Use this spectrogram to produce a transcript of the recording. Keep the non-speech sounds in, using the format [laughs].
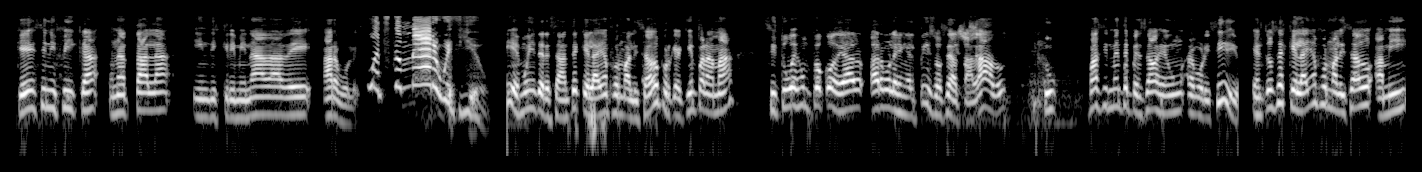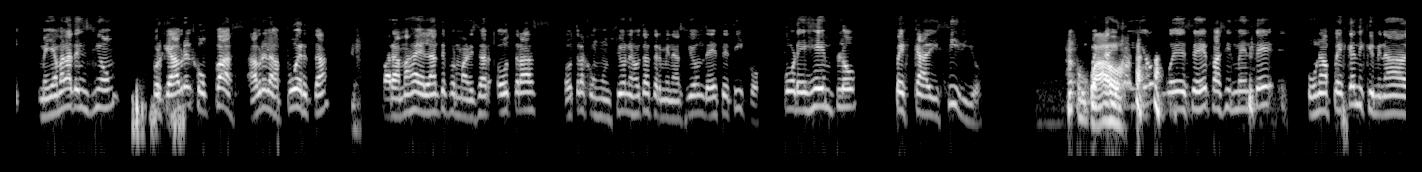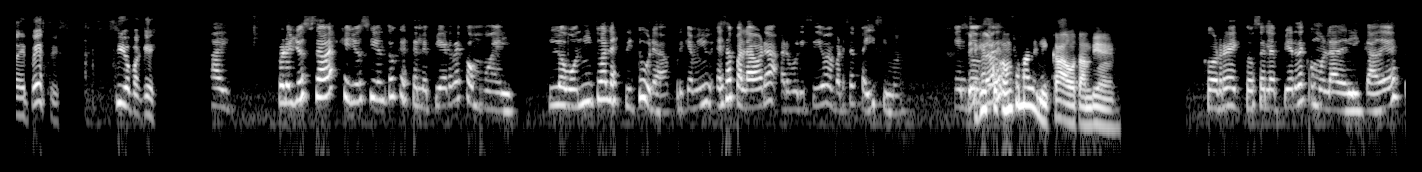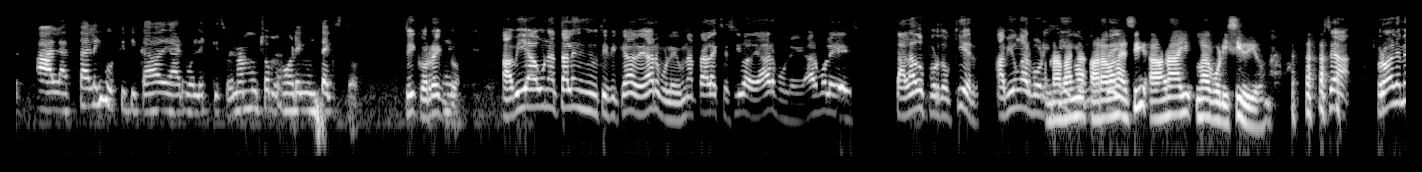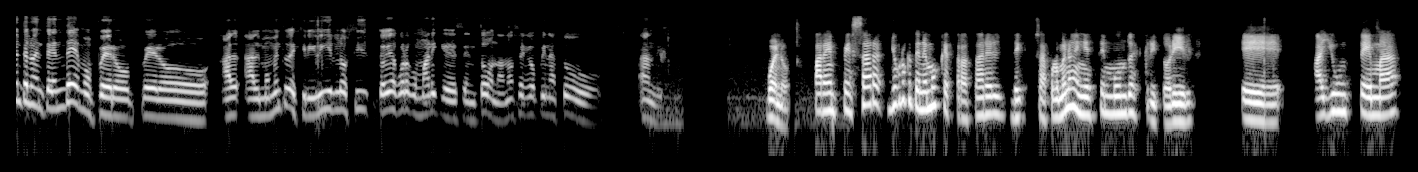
que significa una tala indiscriminada de árboles. What's the matter with you? Sí, es muy interesante que la hayan formalizado porque aquí en Panamá, si tú ves un poco de árboles en el piso, o sea, talados, tú fácilmente pensabas en un arboricidio. Entonces, que la hayan formalizado a mí me llama la atención porque abre el compás, abre la puerta para más adelante formalizar otras, otras conjunciones, otra terminación de este tipo. Por ejemplo, pescadicidio. Un Wow. pescadicidio puede ser fácilmente una pesca indiscriminada de peces. ¿Sí o para qué? Ay, pero yo sabes que yo siento que se le pierde como el lo bonito a la escritura, porque a mí esa palabra arboricidio me parece feísima. Es Entonces, que es un tema delicado también. correcto, se le pierde como la delicadez a la tala injustificada de árboles, que suena mucho mejor en un texto. Sí, correcto. Había una tala injustificada de árboles, una tala excesiva de árboles, árboles talados por doquier. Había un arboricidio. Ahora van a, no ahora sé. van a decir, ahora hay un arboricidio. O sea, probablemente lo entendemos, pero, pero al, al momento de escribirlo, sí estoy de acuerdo con Mari que desentona. No sé qué opinas tú, Andy. Bueno, para empezar, yo creo que tenemos que tratar el, de, o sea, por lo menos en este mundo escritoril, eh, hay un tema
